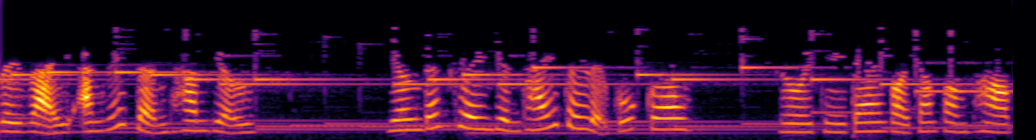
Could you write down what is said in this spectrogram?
vì vậy anh quyết định tham dự. Nhưng đến khi nhìn thấy tư liệu của cô, người thì đang ngồi trong phòng họp,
